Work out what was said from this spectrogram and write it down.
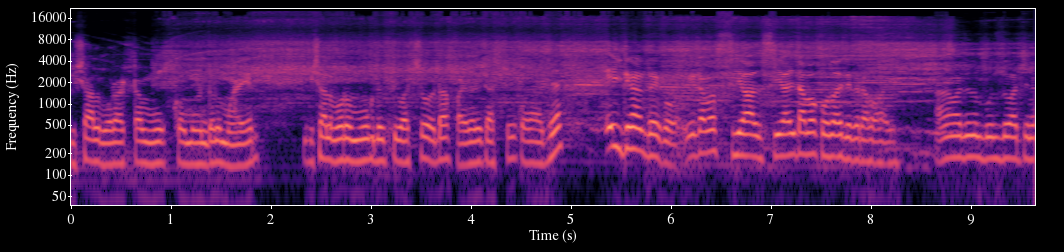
বিশাল বড় একটা মুখ কমণ্ডল মায়ের, বিশাল বড় মুখ দেখতে পাচ্ছ, ওটা ফাইবারি কাস্টিং করা আছে। এইখানে দেখো, এটা আবার শিয়াল, শিয়ালটা আবার কোথায় দেবে ভাই? আমি আমার জন্য বুঝতে পারছি না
